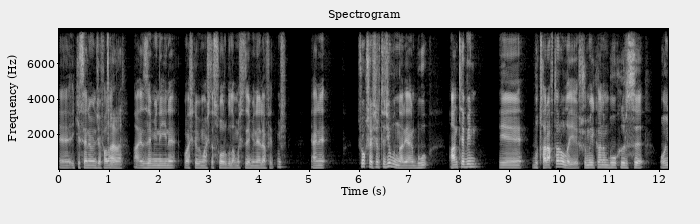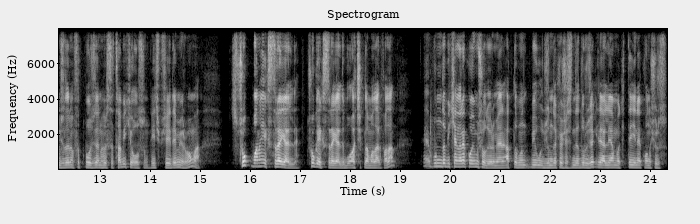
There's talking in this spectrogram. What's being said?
e, iki sene önce falan Evet. aynı zemini yine başka bir maçta sorgulamış, zemine laf etmiş. Yani çok şaşırtıcı bunlar. Yani bu Antep'in e, bu taraftar olayı, Şumika'nın bu hırsı, oyuncuların, futbolcuların hırsı tabii ki olsun. Hiçbir şey demiyorum ama çok bana ekstra geldi. Çok ekstra geldi bu açıklamalar falan. E, bunu da bir kenara koymuş oluyorum. Yani aklımın bir ucunda köşesinde duracak. İlerleyen vakitte yine konuşuruz.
